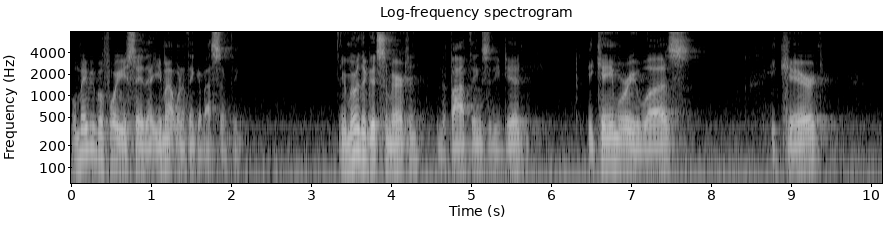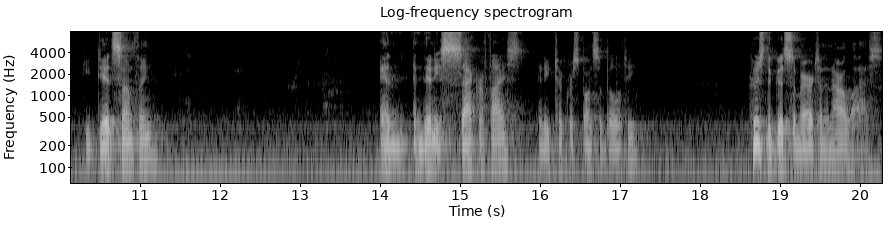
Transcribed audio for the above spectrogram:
Well, maybe before you say that, you might want to think about something. You remember the Good Samaritan and the five things that he did? He came where he was, he cared, he did something, and, and then he sacrificed and he took responsibility. Who's the Good Samaritan in our lives?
